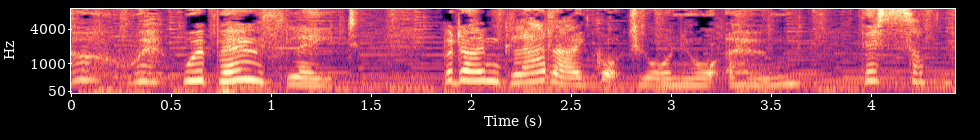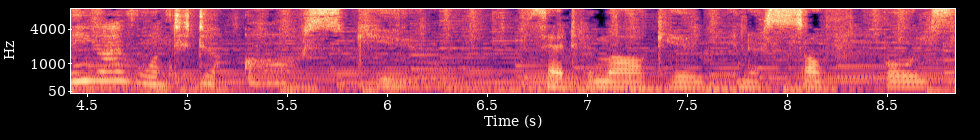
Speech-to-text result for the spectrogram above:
Oh, we're, we're both late, but I'm glad I got you on your own. There's something I wanted to ask you, said Himakoo in a soft voice.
